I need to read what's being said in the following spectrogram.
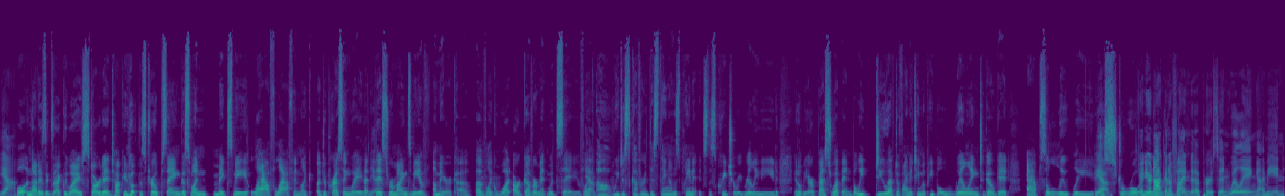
yeah Well, and that is exactly why I started talking about this trope, saying this one makes me laugh, laugh in like a depressing way. That Yeah. this reminds me of America, of like Mhm. what our government would say, of like, Yeah. oh, we discovered this thing on this planet. It's this creature we really need. It'll be our best weapon, but we do have to find a team of people willing to go get absolutely Yeah. destroyed. and you're not going to find a person willing i mean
